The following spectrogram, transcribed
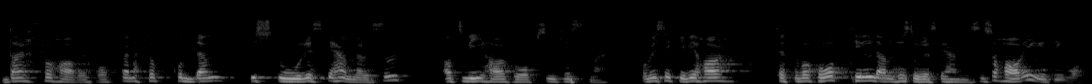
Derfor har vi håp. Det er nettopp på den historiske hendelsen at vi har håp som kristne. Og hvis ikke vi har setter vår håp til den historiske hendelsen, så har vi ingenting håp.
